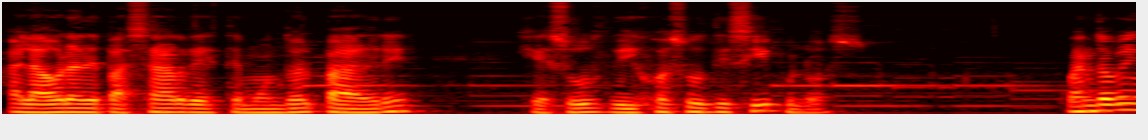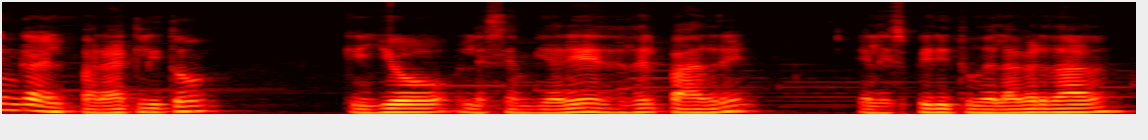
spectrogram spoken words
A la hora de pasar de este mundo al Padre, Jesús dijo a sus discípulos, Cuando venga el Paráclito, que yo les enviaré desde el Padre, el Espíritu de la verdad,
